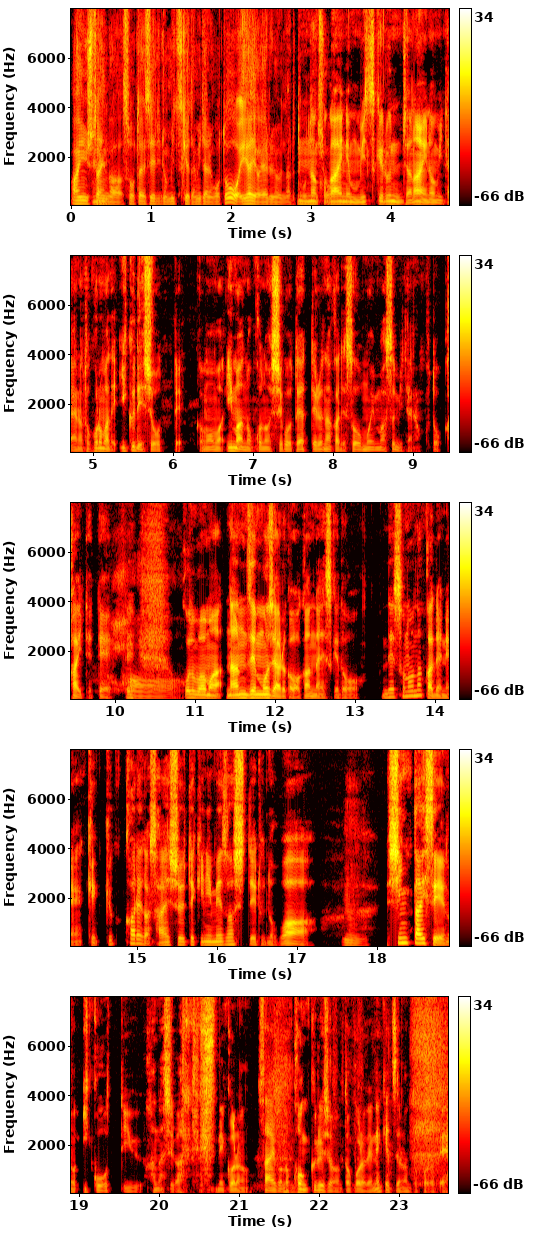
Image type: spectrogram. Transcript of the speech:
アインシュタインが相対性理論を見つけたみたいなことを AI がやるようになるってことでしょ？なんか概念も見つけるんじゃないのみたいなところまで行くでしょうって、まあまあ今のこの仕事やってる中でそう思いますみたいなことを書いてて、ではこのまま何千文字あるか分かんないですけど、で、その中でね、結局彼が最終的に目指してるのは、あ。うん。身体性への移行っていう話があってですね、この最後のコンクルージョンのところでね、結論のところで。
